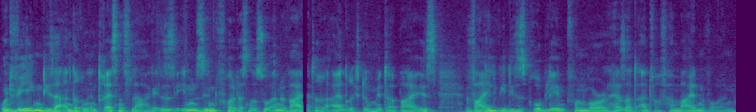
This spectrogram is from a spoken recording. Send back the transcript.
Und wegen dieser anderen Interessenslage ist es eben sinnvoll, dass noch so eine weitere Einrichtung mit dabei ist, weil wir dieses Problem von Moral Hazard einfach vermeiden wollen.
